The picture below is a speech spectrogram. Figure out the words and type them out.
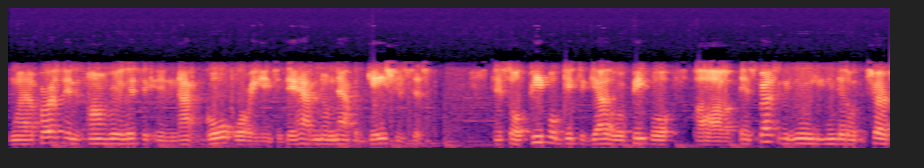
when a person is unrealistic and not goal oriented, they have no navigation system. And so people get together with people, uh, especially when you deal with the church.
